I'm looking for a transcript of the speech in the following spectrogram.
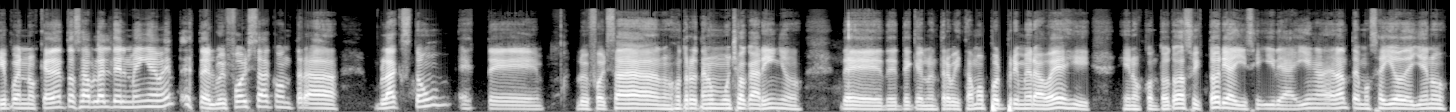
Y pues nos queda entonces hablar del main event, este Luis Forza contra Blackstone. Este, Luis Fuerza, nosotros tenemos mucho cariño desde de, que lo entrevistamos por primera vez y, nos contó toda su historia y, y, de ahí en adelante hemos seguido de lleno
